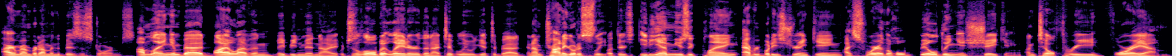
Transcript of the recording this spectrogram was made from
I remembered I'm in the business dorms. I'm laying in bed by 11, maybe midnight, which is a little bit later than I typically would get to bed. And I'm trying to go to sleep, but there's EDM music playing, everybody's drinking. I swear the whole building is shaking until 3, 4 a.m.,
